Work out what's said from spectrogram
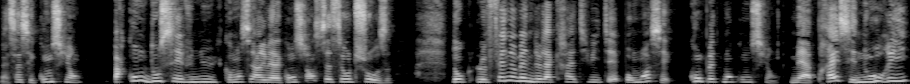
Ben, ça c'est conscient. Par contre, d'où c'est venu, comment c'est arrivé à la conscience, ça c'est autre chose. Donc le phénomène de la créativité, pour moi, c'est complètement conscient. Mais après, c'est nourri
